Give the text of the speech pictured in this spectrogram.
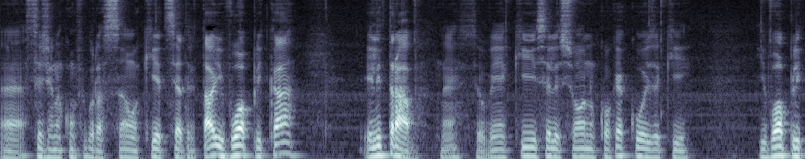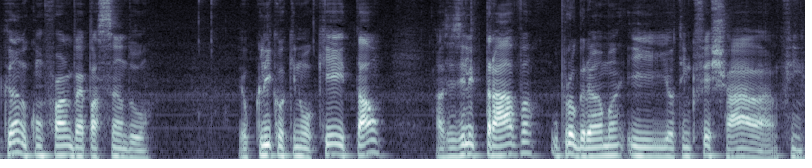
uh, seja na configuração aqui, etc e tal, e vou aplicar, ele trava. Né? Se eu venho aqui e seleciono qualquer coisa aqui e vou aplicando, conforme vai passando, eu clico aqui no OK e tal, às vezes ele trava o programa e eu tenho que fechar, enfim,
